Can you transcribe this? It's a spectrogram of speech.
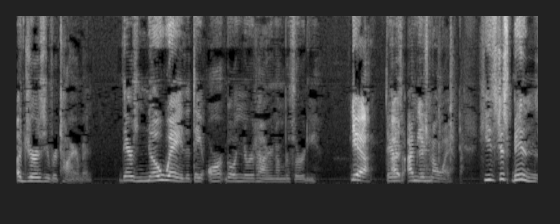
a jersey retirement. There's no way that they aren't going to retire number 30. yeah. There's- I there's mean- there's no way. He's just been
